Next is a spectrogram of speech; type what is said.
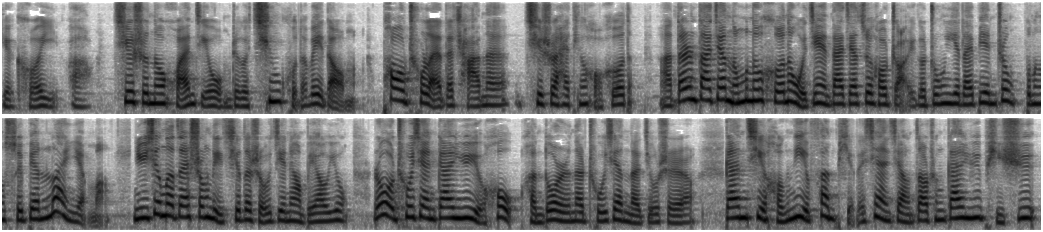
也可以啊。其实能，缓解我们这个清苦的味道嘛。泡出来的茶呢，其实还挺好喝的啊。但是大家能不能喝呢？我建议大家最好找一个中医来辩证，不能随便乱饮嘛。女性呢，在生理期的时候尽量不要用。如果出现肝郁以后，很多人呢出现的就是肝气横逆、犯脾的现象，造成肝郁脾虚。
